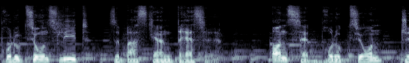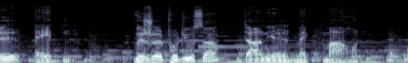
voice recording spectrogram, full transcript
Produktionslied Sebastian Dressel. On-Set-Produktion Jill Baton. Visual Producer Daniel McMahon.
